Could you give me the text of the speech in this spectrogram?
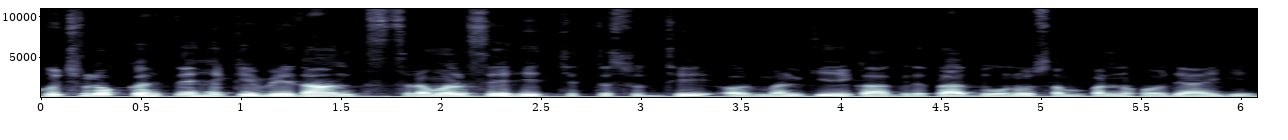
कुछ लोग कहते हैं कि वेदांत श्रवण से ही चित्त शुद्धि और मन की एकाग्रता दोनों संपन्न हो जाएगी।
